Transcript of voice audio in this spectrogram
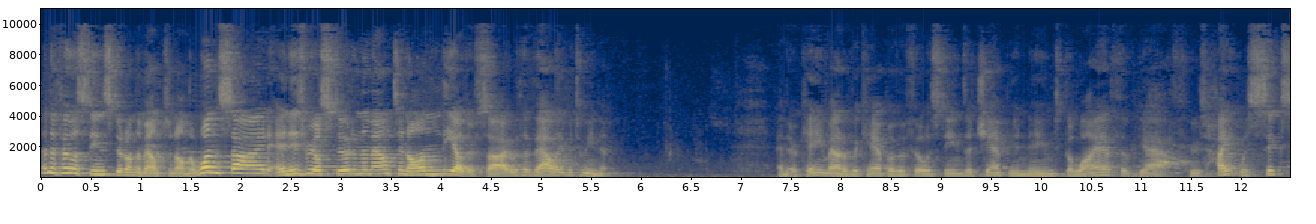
And the Philistines stood on the mountain on the one side, and Israel stood in the mountain on the other side, with a valley between them. And there came out of the camp of the Philistines a champion named Goliath of Gath, whose height was six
